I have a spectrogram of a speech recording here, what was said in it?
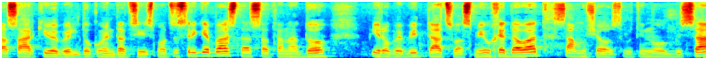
დასაარქივებელი დოკუმენტაციის მოწესრიგებას და სათანადო პირობებით დაცვას. მიუხედავად სამუშაოს რუტინულობისა,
